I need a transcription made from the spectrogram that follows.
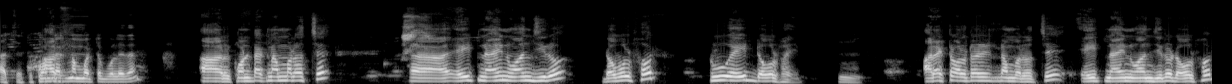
আচ্ছা একটু কন্ট্যাক্ট নাম্বারটা বলে দেন। আর কন্ট্যাক্ট নাম্বার হচ্ছে eight nine one zero double four two eight double five হুম। আর একটা অল্টারনেট নাম্বার হচ্ছে eight nine one zero double four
